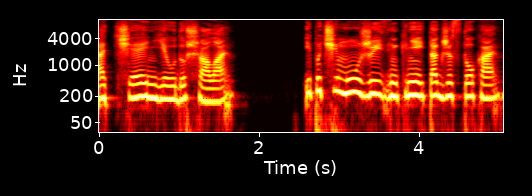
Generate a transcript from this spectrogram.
Отчаяние удушало. И почему жизнь к ней так жестока?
